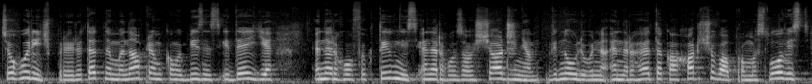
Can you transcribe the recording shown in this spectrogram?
Цьогоріч пріоритетними напрямками бізнес-ідей є енергоефективність, енергозаощадження, відновлювальна енергетика, харчова промисловість,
